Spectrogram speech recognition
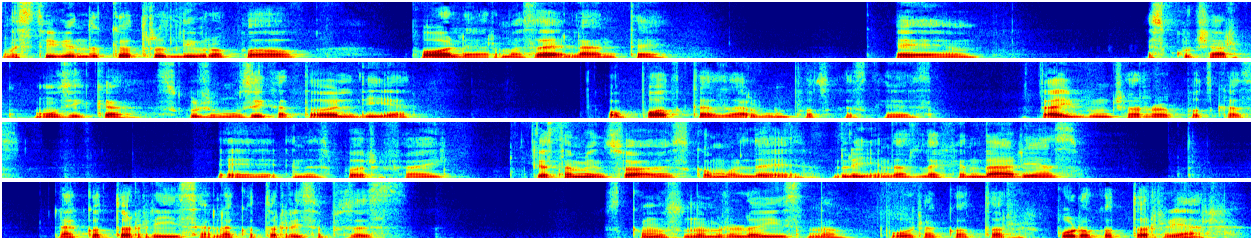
estoy viendo qué otros libros puedo, puedo leer más adelante. Em, escuchar música, escucho música todo el día o podcast, algún podcast que es. Hay un chorro de podcast eh, en Spotify que están bien suaves, como el de Leyendas Legendarias, La Cotorriza. La Cotorriza, pues es, como su nombre lo dice, ¿no? Pura cotor, puro cotorrear.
